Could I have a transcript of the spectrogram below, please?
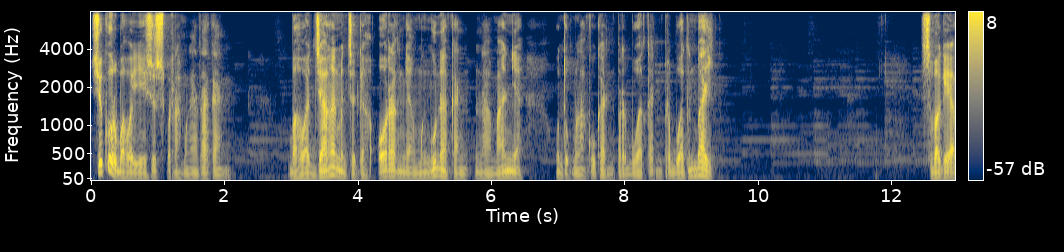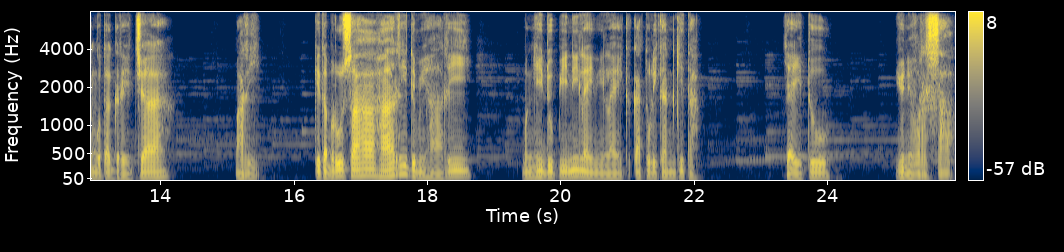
Syukur bahwa Yesus pernah mengatakan bahwa jangan mencegah orang yang menggunakan namanya untuk melakukan perbuatan-perbuatan baik. Sebagai anggota gereja, mari kita berusaha hari demi hari menghidupi nilai-nilai kekatolikan kita, yaitu universal,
